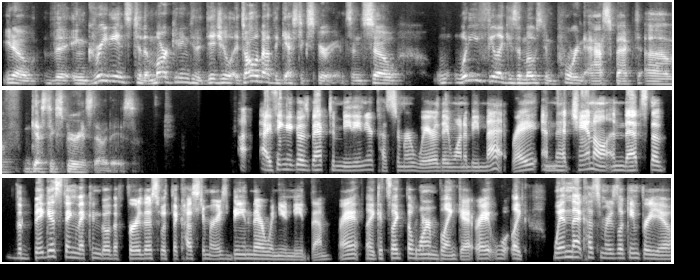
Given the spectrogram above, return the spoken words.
you know the ingredients to the marketing to the digital it's all about the guest experience. And so what do you feel like is the most important aspect of guest experience nowadays I think it goes back to meeting your customer where they want to be met, right? And that channel. And that's the the biggest thing that can go the furthest with the customer is being there when you need them, right? Like it's like the warm blanket, right? Like when that customer is looking for you,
